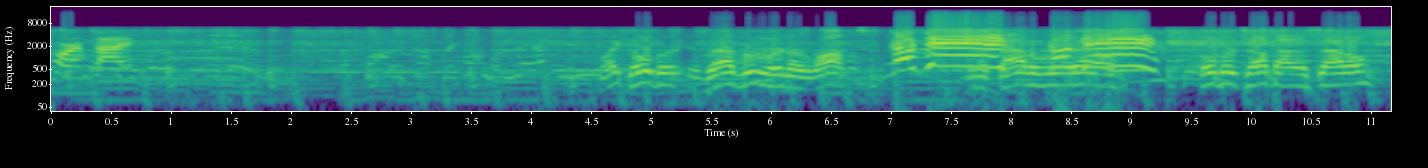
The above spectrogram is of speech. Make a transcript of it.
for him, Ty. Mike Goldberg and Brad Woodward are locked Go G! in a battle royale. Jump out of the saddle.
